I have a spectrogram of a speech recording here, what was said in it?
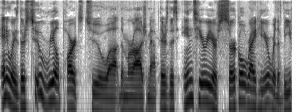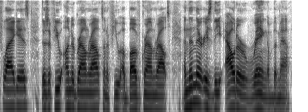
Anyways, there's two real parts to uh, the Mirage map. There's this interior circle right here where the B flag is. There's a few underground routes and a few above ground routes. And then there is the outer ring of the map.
